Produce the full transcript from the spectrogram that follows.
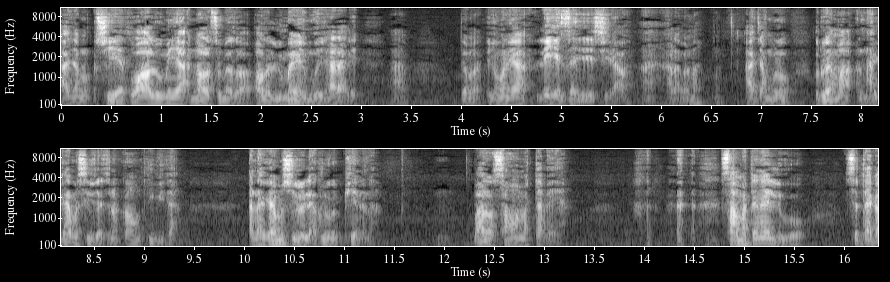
အားကြောင့်အရှေ့သွားလို့မရအနောက်ဆုံးမဆိုတော့ဘာလို့လူမဲ့ရမွေထားတာလေအာဒီမှာဒီကောင်တွေကလေစက်ရရှိတာအာဟာလာမနော်အားကြောင့်မလို့သူတို့ကမှအနာဂတ်မရှိဆိုကျွန်တော်ကောင်းသိပြီသားအနာဂတ်မရှိလို့လည်းအခုလိုဖြစ်နေတာဘာလို့ဆောင်းမတက်ပဲဆောင်းမတက်တဲ့လူကိုစစ်တပ်က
